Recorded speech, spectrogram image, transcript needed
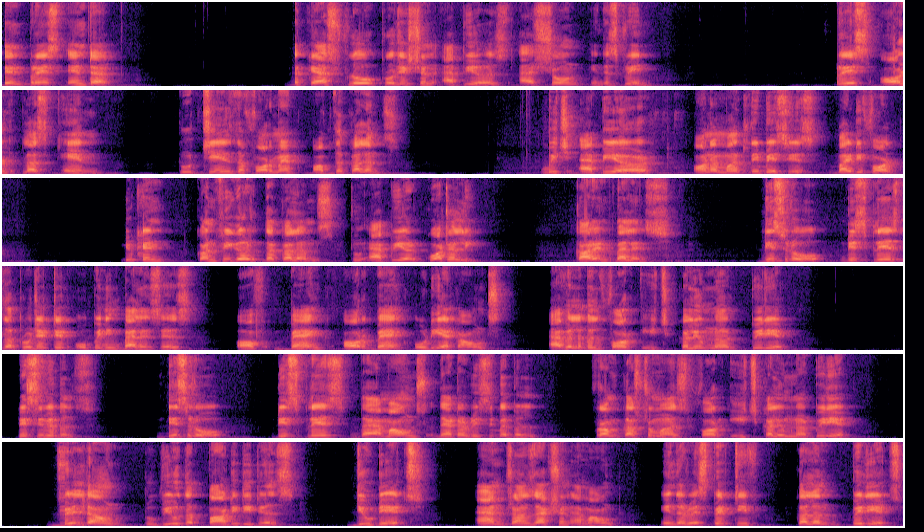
Then press enter. The cash flow projection appears as shown in the screen. Press Alt plus N to change the format of the columns which appear on a monthly basis by default. You can configure the columns to appear quarterly. Current balance. This row displays the projected opening balances of bank or bank OD accounts available for each columnar period. Receivables. This row displays the amounts that are receivable from customers for each columnar period. Drill down to view the party details, due dates and transaction amount in the respective column periods.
